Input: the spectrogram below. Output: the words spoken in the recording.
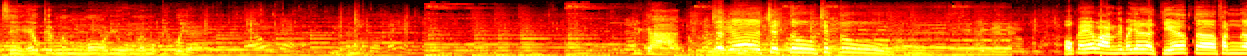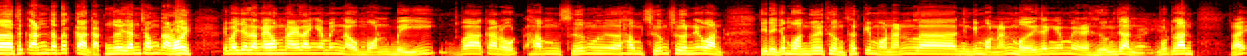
Sim, eu quero mesmo molho, mesmo que cuia. Obrigado. Chết, chết tu, chết tu. Ok các bạn, thì bây giờ là chia ờ, phần ờ, thức ăn cho tất cả các người dân xong cả rồi. Thì bây giờ là ngày hôm nay là anh em mình nấu món bí và cà rốt hầm xương hầm xương sườn nha các bạn. Thì để cho mọi người thưởng thức cái món ăn là những cái món ăn mới thì anh em phải hướng dẫn một lần. Đấy,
